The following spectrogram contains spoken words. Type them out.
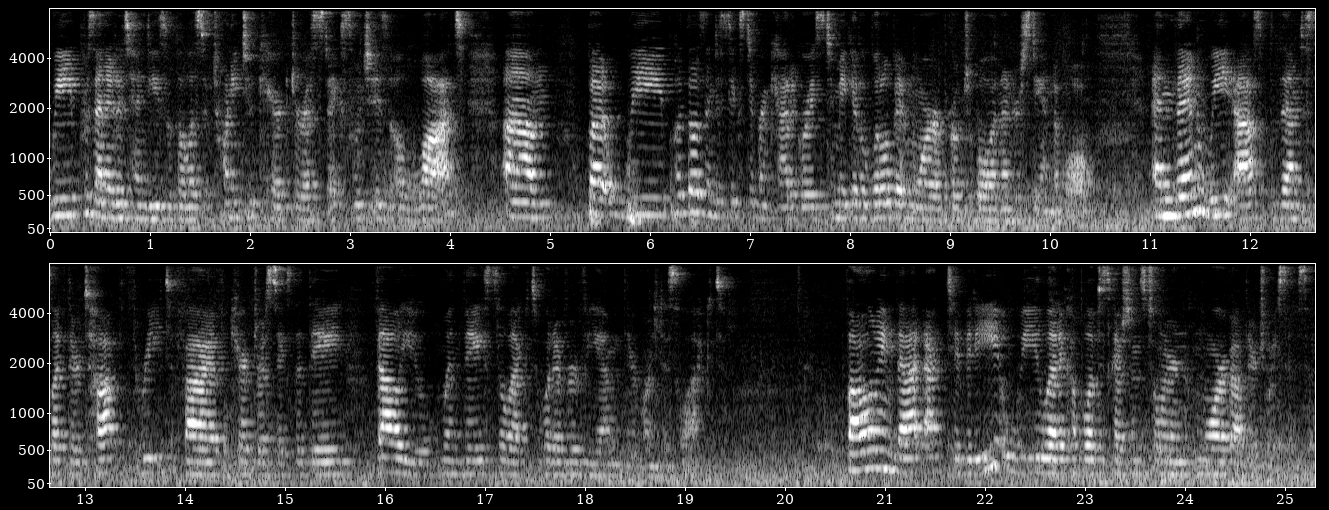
we presented attendees with a list of 22 characteristics, which is a lot. Um, but we put those into six different categories to make it a little bit more approachable and understandable. And then we asked them to select their top three to five characteristics that they value when they select whatever VM they're going to select. Following that activity, we led a couple of discussions to learn more about their choices.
